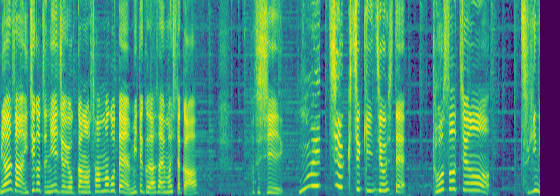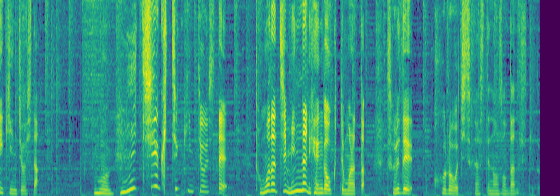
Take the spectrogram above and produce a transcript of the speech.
皆さん1月24日の「さんま御殿」見てくださいましたか？私めちゃくちゃ緊張して逃走中の次に緊張した。もうめちゃくちゃ緊張して友達みんなに変顔送ってもらった。それで心を落ち着かせて臨んだんですけど。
